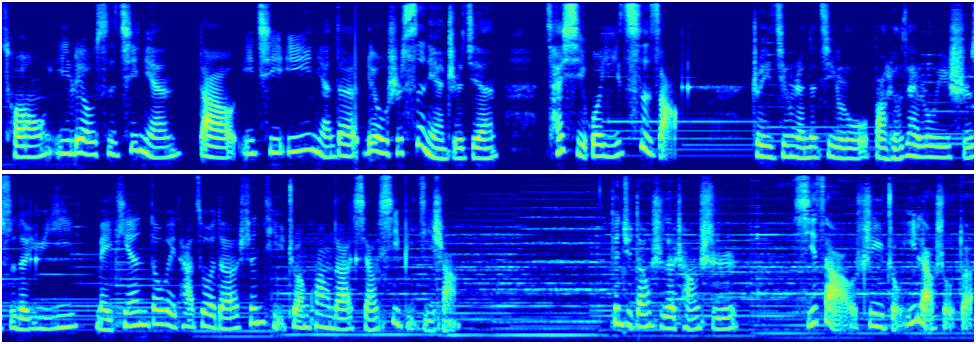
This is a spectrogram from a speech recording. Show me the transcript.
从1647年到1711年的64年之间，才洗过一次澡。这一惊人的记录保留在路易十四的御医每天都为他做的身体状况的详细笔记上。根据当时的常识。洗澡是一种医疗手段，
